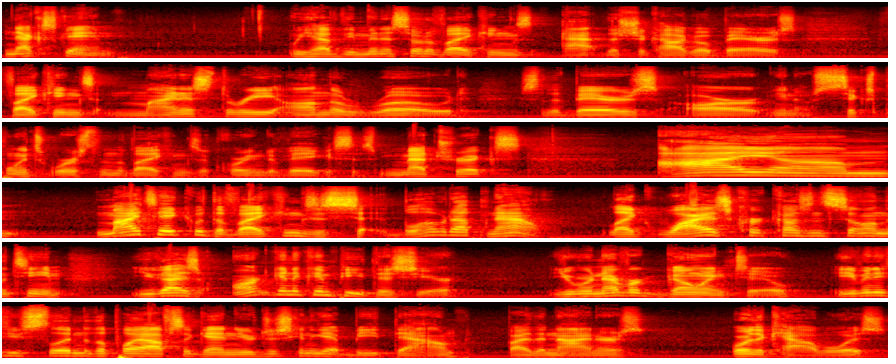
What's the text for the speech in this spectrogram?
next game. We have the Minnesota Vikings at the Chicago Bears. Vikings minus three on the road. So the Bears are, you know, six points worse than the Vikings according to Vegas's metrics. I um my take with the Vikings is blow it up now. Like, why is Kirk Cousins still on the team? You guys aren't going to compete this year. You were never going to. Even if you slid into the playoffs again, you're just going to get beat down by the Niners or the Cowboys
